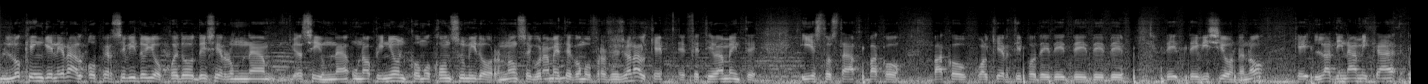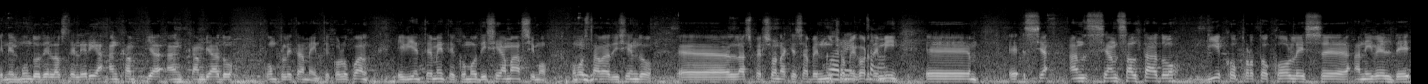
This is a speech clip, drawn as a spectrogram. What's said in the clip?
lo que en general he percibido yo, puedo decir una, sí, una, una, opinión como consumidor, no seguramente como profesional, que efectivamente, y esto está bajo, bajo cualquier tipo de, de, de, de visión, ¿no? que la dinámica en el mundo de la hostelería han, han cambiado completamente. Con lo cual, evidentemente, como decía Máximo, como estaba diciendo eh, las personas que saben mucho mejor de mí, eh, eh, se, han, se, han, saltado viejos protocolos a nivel de,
